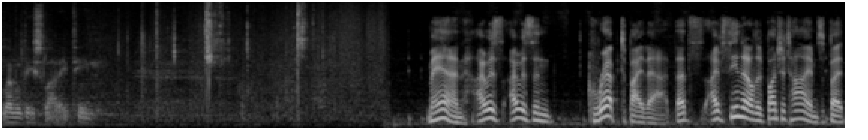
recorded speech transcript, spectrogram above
Level D, slot 18. Man, I was I was in gripped by that. That's I've seen it a bunch of times, but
